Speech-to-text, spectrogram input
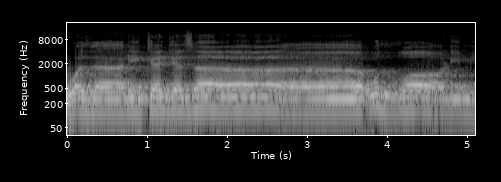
وذلك جزاء الظالمين.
